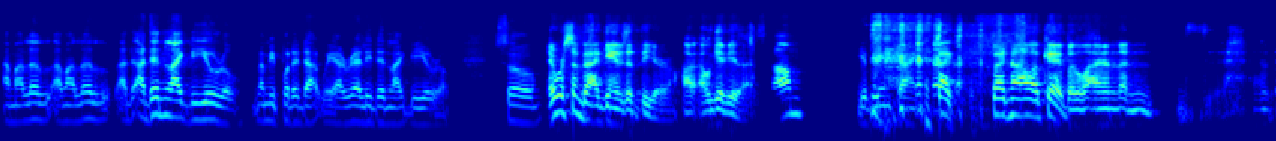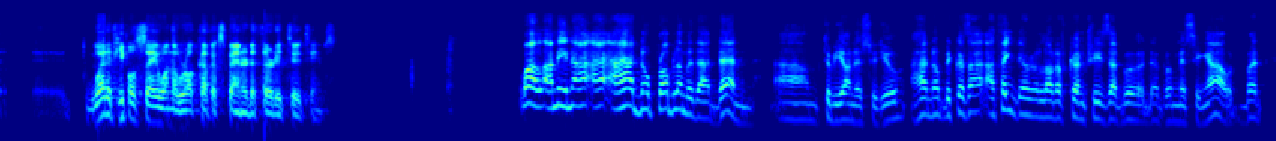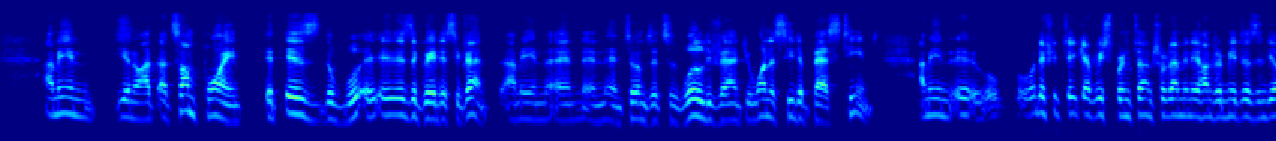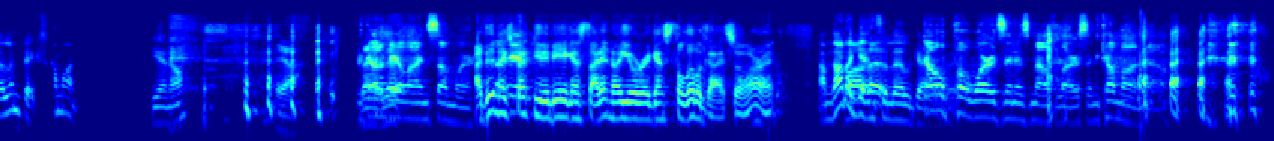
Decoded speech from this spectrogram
I'm a little I'm a little I, I didn't like the Euro. Let me put it that way. I really didn't like the Euro. So there were some bad games at the Euro. I'll, I'll give you that. Some you're being kind. but no, okay. But and, and what did people say when the World Cup expanded to 32 teams? Well, I mean, I, I had no problem with that then. Um, to be honest with you, I had no because I, I, think there are a lot of countries that were that were missing out. But I mean, you know, at, at some point, it is the it is the greatest event. I mean, in, in, in terms, it's a world event. You want to see the best teams. I mean, it, what if you take every sprinter and throw them in the hundred meters in the Olympics? Come on, you know. yeah, there's got to be a line somewhere. I didn't expect you to be against. I didn't know you were against the little guy. So all right. I'm not well, against the little guy. Don't put words in his mouth, Larson. Come on now.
